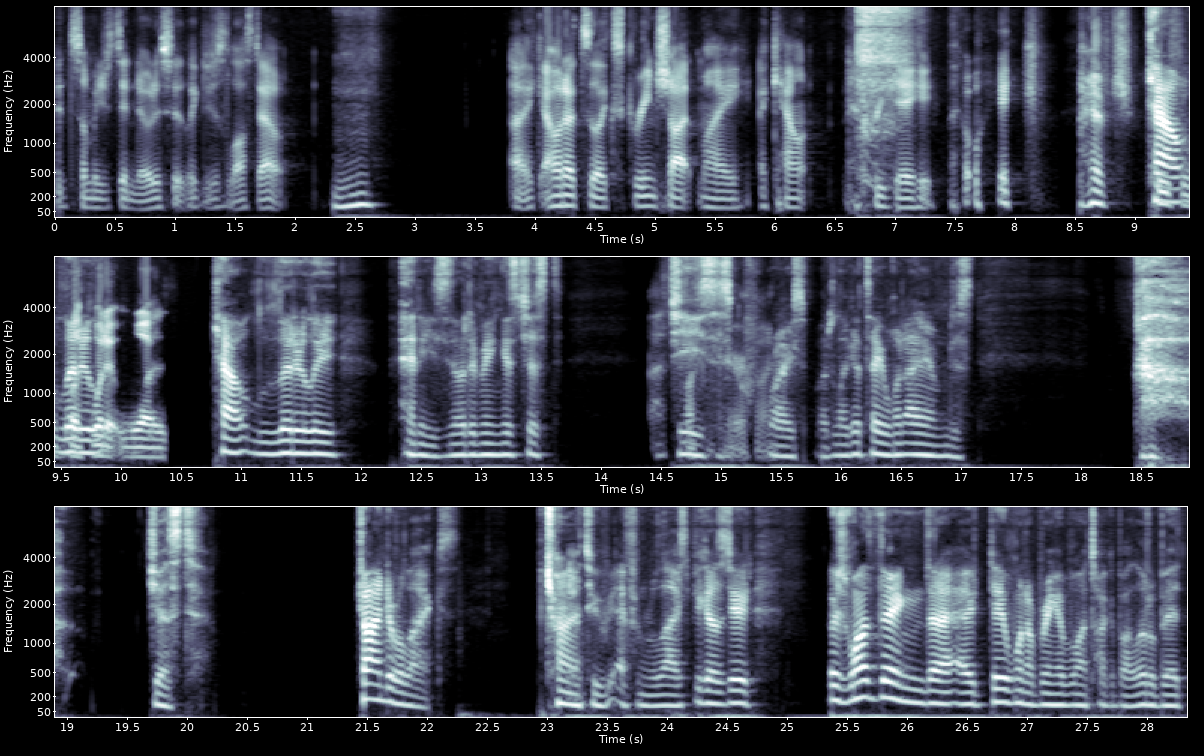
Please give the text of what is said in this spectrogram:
and somebody just didn't notice it, like you just lost out. Mhm. Like, I would have to like screenshot my account every day. That way, I have Count of, like, what it was. Count literally pennies. You know what I mean? It's just That's Jesus. Christ, but like I tell you what, I am just just trying to relax. Trying to effing relax because dude, there's one thing that I did want to bring up, I want to talk about a little bit.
